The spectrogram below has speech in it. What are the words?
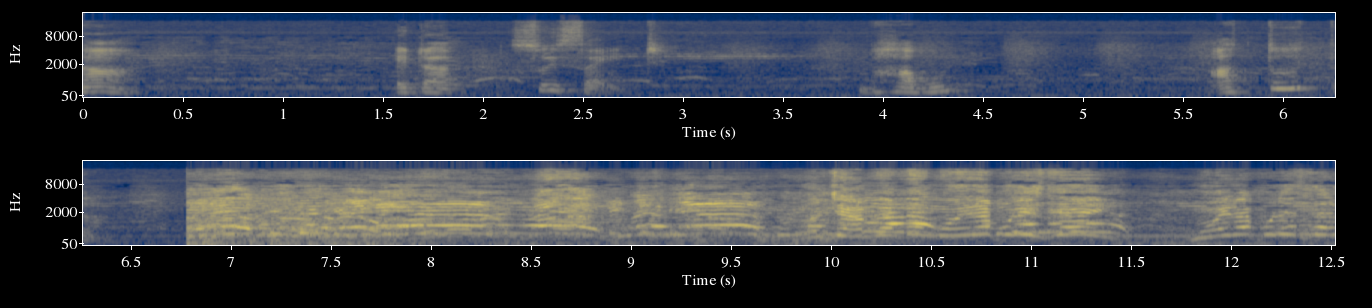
না, এটা সুইসাইড। ভাবুন, আত্মহত্যা? মহিলা পুলিশ নেই। মহিলা পুলিশ নেই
